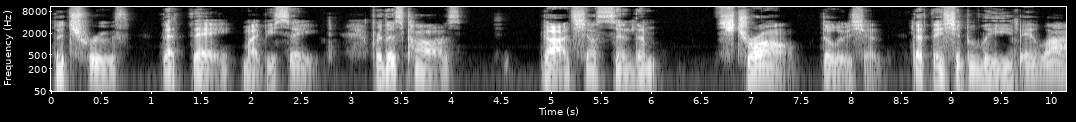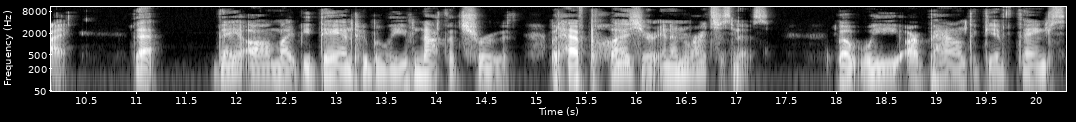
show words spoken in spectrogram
the truth that they might be saved. For this cause, God shall send them strong delusion that they should believe a lie, that they all might be damned who believe not the truth, but have pleasure in unrighteousness. But we are bound to give thanks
